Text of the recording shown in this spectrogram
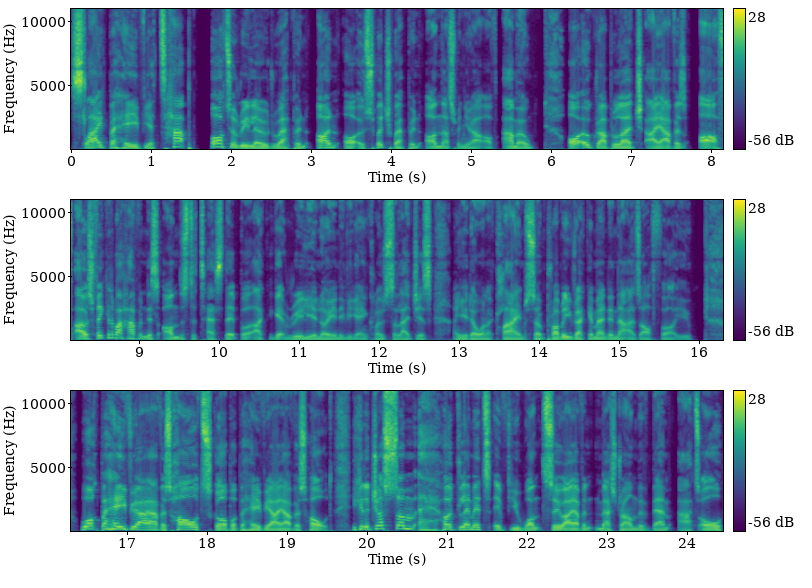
Slide behavior, tap. Auto reload weapon on, auto switch weapon on, that's when you're out of ammo. Auto grab ledge I have as off. I was thinking about having this on just to test it, but that could get really annoying if you're getting close to ledges and you don't want to climb. So probably recommending that as off for you. Walk behavior I have as hold, scoreboard behavior I have as hold. You can adjust some uh, HUD limits if you want to. I haven't messed around with them at all.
